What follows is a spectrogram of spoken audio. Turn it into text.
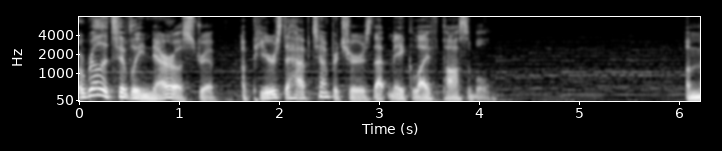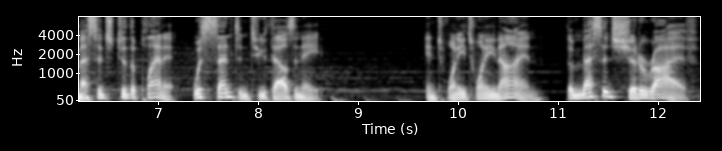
A relatively narrow strip appears to have temperatures that make life possible a message to the planet was sent in 2008. In 2029, the message should arrive,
